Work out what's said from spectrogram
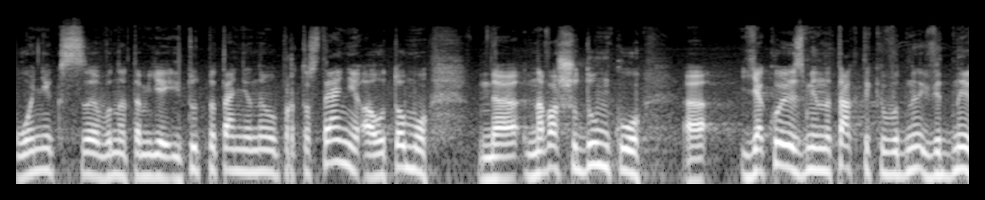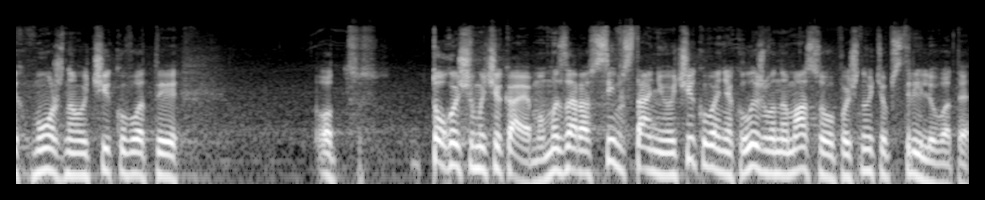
Онікс. Вони там є. І тут питання не у протистоянні, а у тому, на вашу думку, якої зміни тактики від них можна очікувати? от того, що ми чекаємо. Ми зараз всі в стані очікування, коли ж вони масово почнуть обстрілювати.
